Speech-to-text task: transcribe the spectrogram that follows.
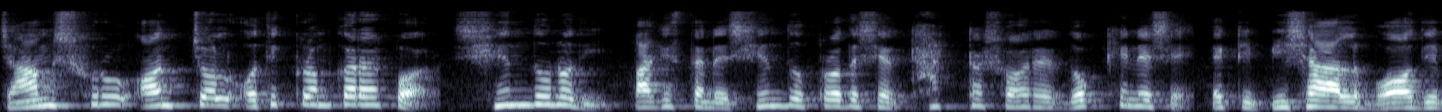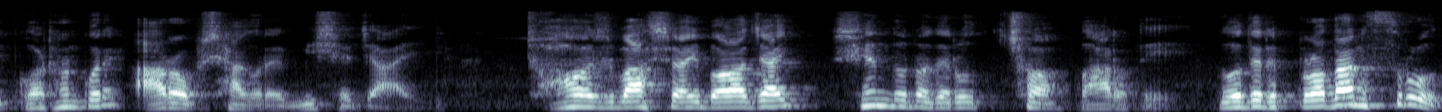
জামশুরু অঞ্চল অতিক্রম করার পর সিন্ধু নদী পাকিস্তানের সিন্ধু প্রদেশের ঠাট্টা শহরের দক্ষিণ এসে একটি বিশাল বদ্বীপ গঠন করে আরব সাগরে মিশে যায়। সহজ ভাষায় বলা যায়, সিন্ধু নদের উৎস ভারতে। নদের প্রধান স্রোত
